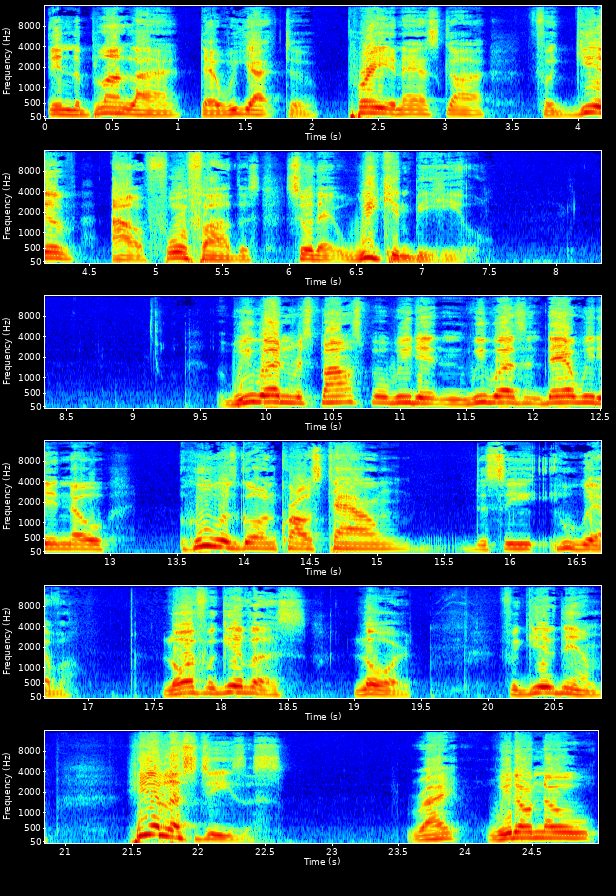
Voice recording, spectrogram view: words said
in the bloodline that we got to pray and ask God forgive our forefathers so that we can be healed. We wasn't responsible. We didn't. We wasn't there. We didn't know who was going cross town to see whoever. Lord, forgive us. Lord, forgive them. Heal us, Jesus. Right? We don't know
